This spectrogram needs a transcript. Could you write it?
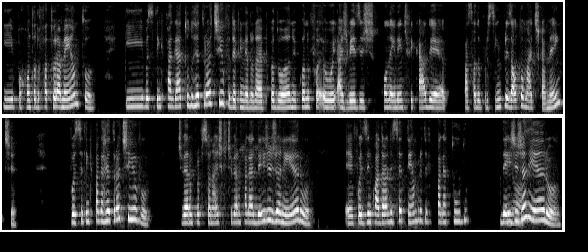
e por conta do faturamento, e você tem que pagar tudo retroativo, dependendo da época do ano, e quando for, às vezes, quando é identificado e é passado para o simples automaticamente, você tem que pagar retroativo. Tiveram profissionais que tiveram que pagar desde janeiro, é, foi desenquadrado em setembro e teve que pagar tudo desde Nossa. janeiro.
